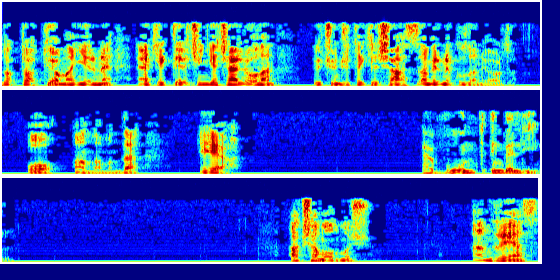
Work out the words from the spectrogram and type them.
Dr. Thürmann yerine erkekler için geçerli olan üçüncü tekil şahıs zamirini kullanıyordu. O anlamında er. Er wohnt in Berlin. Akşam olmuş. Andreas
